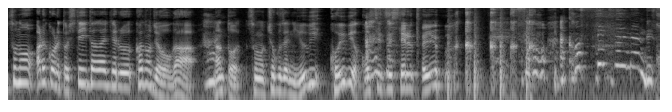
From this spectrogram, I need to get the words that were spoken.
そのあれこれとしていただいてる彼女が、はい。なんとその直前に指小指を骨折してるというあ骨折なんですね。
